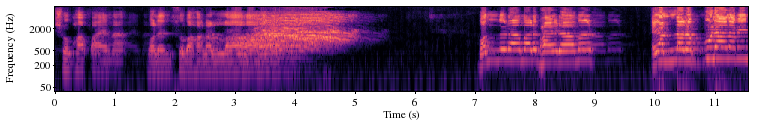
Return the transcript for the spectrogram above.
শোভা পায় না। বলেন সুবাহান আল্লাহ বন্ধুরা, আমার ভাইরা, আমার এই আল্লাহ রব্বুল আলামিন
